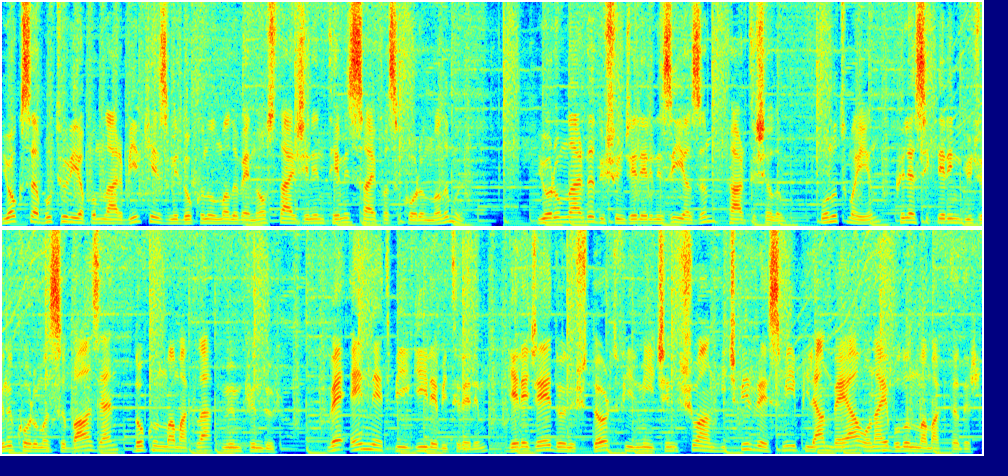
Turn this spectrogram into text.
Yoksa bu tür yapımlar bir kez mi dokunulmalı ve nostaljinin temiz sayfası korunmalı mı? Yorumlarda düşüncelerinizi yazın, tartışalım. Unutmayın, klasiklerin gücünü koruması bazen, dokunmamakla, mümkündür. Ve en net bilgiyle bitirelim, Geleceğe Dönüş 4 filmi için şu an hiçbir resmi plan veya onay bulunmamaktadır.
